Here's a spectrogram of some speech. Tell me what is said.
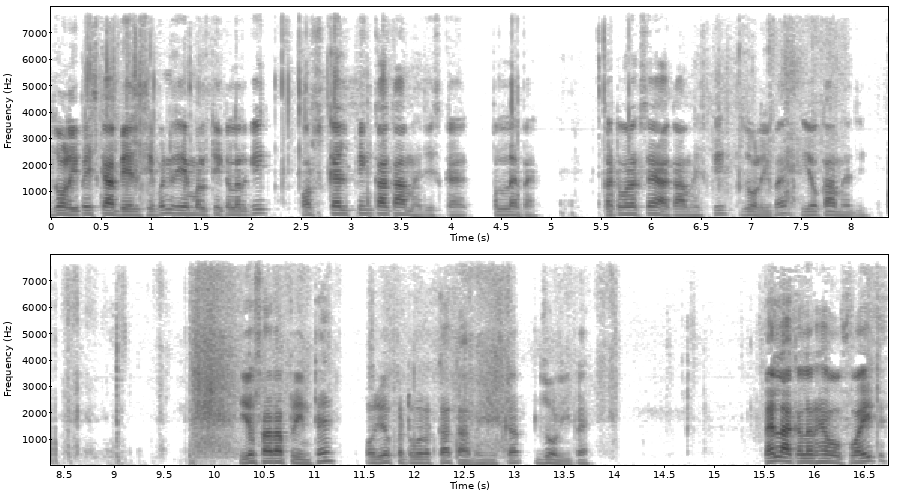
जोड़ी पे इसका बेल सी बन रही है मल्टी कलर की। और स्कैल्पिंग का काम है जिसका पल्ले पे। कटवर्क से आ काम है इसकी जोड़ी पे। यो काम है जी। यो सारा प्रिंट है और यो कटवर्क का काम है जिसका जोड़ी पे। पहला कलर है ऑफ़ वाइट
